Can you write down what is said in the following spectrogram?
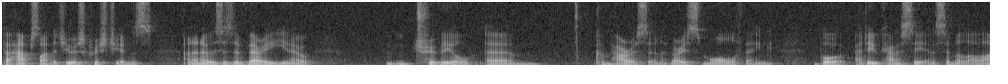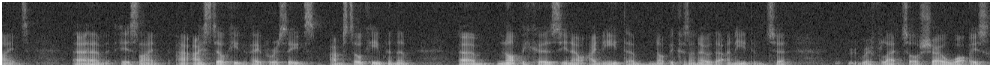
perhaps like the Jewish Christians, and I know this is a very, you know, trivial um, comparison, a very small thing, but I do kind of see it in a similar light. Um, it's like I, I still keep the paper receipts. I'm still keeping them, um, not because you know I need them, not because I know that I need them to reflect or show what is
